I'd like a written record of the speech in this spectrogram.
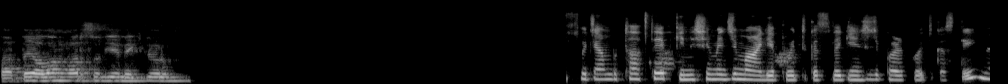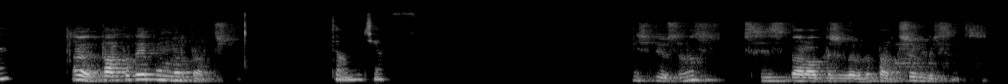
Tahtaya alan varsa diye bekliyorum. Hocam bu tahta hep genişlemeci maliye politikası ile genişleyici para politikası değil mi? Evet, tahtada hep onları tartıştık. Tamam hocam. İstiyorsanız siz daraltıcıları da tartışabilirsiniz.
